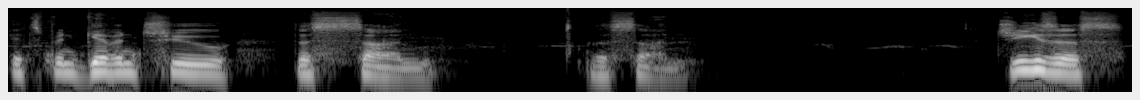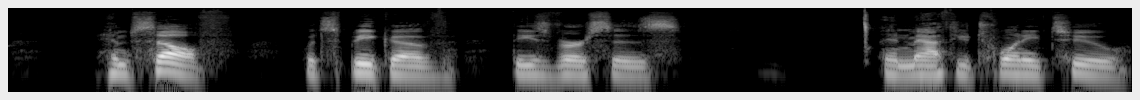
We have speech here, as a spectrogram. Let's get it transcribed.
it's been given to the Son. The Son. Jesus himself would speak of these verses in Matthew 22,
